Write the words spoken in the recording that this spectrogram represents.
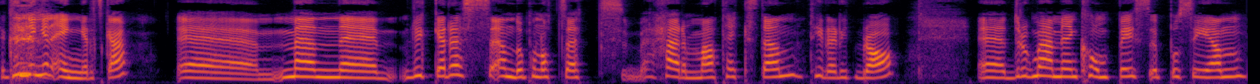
Jag kunde ingen engelska, eh, men eh, lyckades ändå på något sätt härma texten tillräckligt bra. Eh, drog med mig en kompis upp på scen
